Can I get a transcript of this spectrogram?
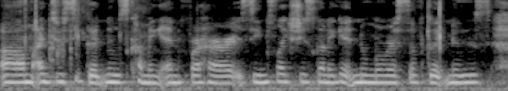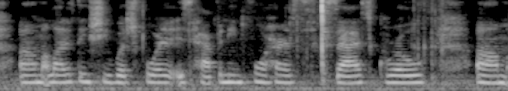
Um, I do see good news coming in for her. It seems like she's going to get numerous of good news. Um, a lot of things she wished for is happening for her success, growth, um,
